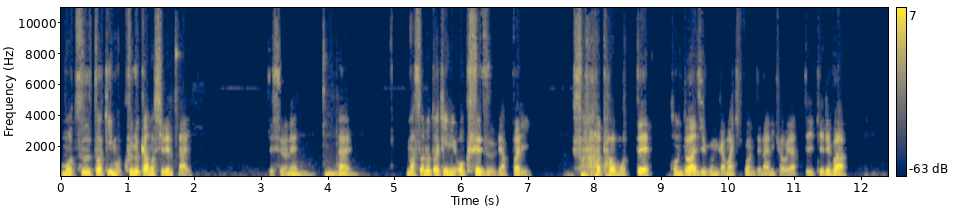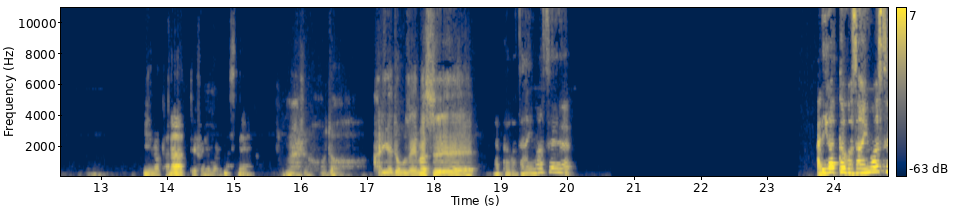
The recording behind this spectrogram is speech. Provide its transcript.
持つ時も来るかもしれないですよね。うんうん、はい。まあその時に臆せず、やっぱりその旗を持って、今度は自分が巻き込んで何かをやっていければいいのかなというふうに思いますね。なるほど。ありがとうございます。ありがとうございます。ありがとうございます。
